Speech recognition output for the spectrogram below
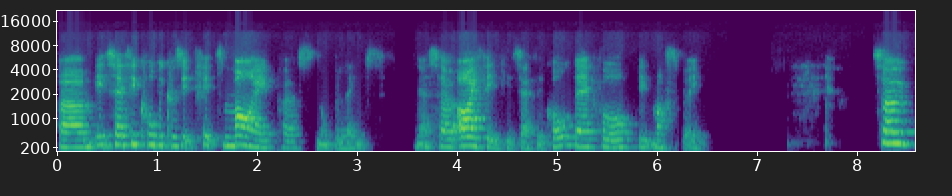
Um, it's ethical because it fits my personal beliefs. Yeah, so I think it's ethical, therefore it must be. So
